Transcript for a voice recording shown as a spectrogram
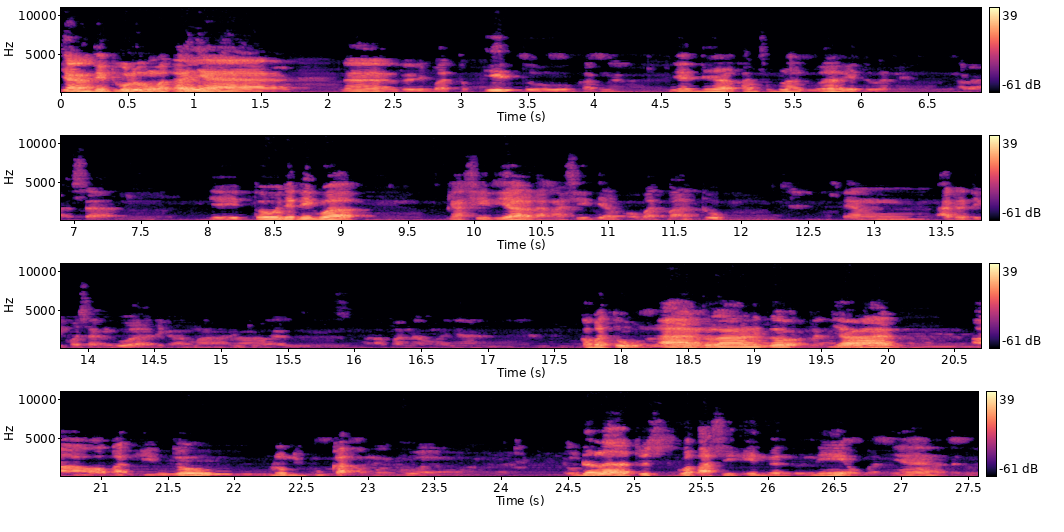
ya nanti dulu makanya. Nah dari batuk itu karena ya dia kan sebelah gua gitu kan ya ngerasa. Ya itu jadi gua ngasih dia lah ngasih dia obat batuk yang ada di kosan gua di kamar itu kan apa namanya kebetulan. Kebetulan itu. Kebetulan uh, obat itu belum dibuka sama gua. Ya udahlah terus gua kasihin kan tuh nih obatnya kata gua.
